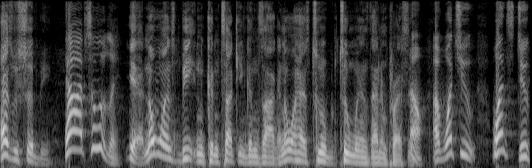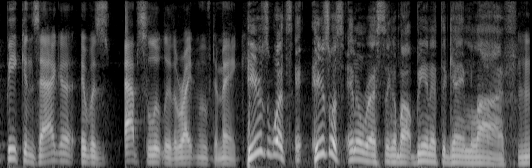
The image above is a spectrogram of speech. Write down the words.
As we should be. No, absolutely. Yeah, no one's beaten Kentucky Gonzaga. No one has two two wins that impressive. No, uh, once you once Duke beat Gonzaga, it was absolutely the right move to make. Here's what's here's what's interesting about being at the game live. Mm-hmm.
